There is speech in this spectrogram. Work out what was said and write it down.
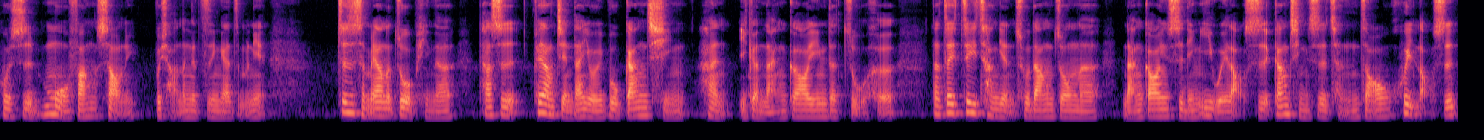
或是《磨坊少女》，不晓得那个字应该怎么念。这是什么样的作品呢？它是非常简单，有一部钢琴和一个男高音的组合。那在这一场演出当中呢，男高音是林义伟老师，钢琴是陈昭慧老师。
